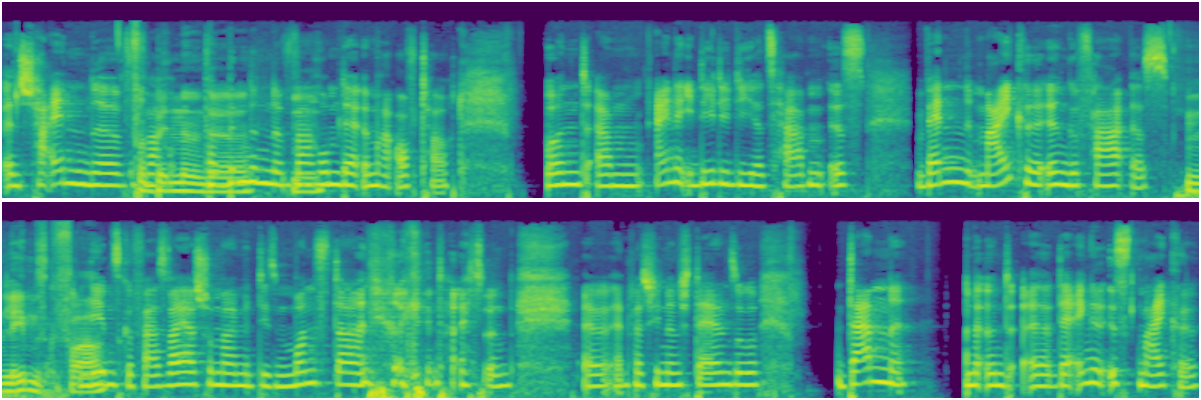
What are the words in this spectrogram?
entscheidende, wa- Verbindende. Verbindende Mhm. warum der immer auftaucht. Und ähm, eine Idee, die die jetzt haben, ist, wenn Michael in Gefahr ist, Eine Lebensgefahr. Lebensgefahr, es war ja schon mal mit diesem Monster in ihrer Kindheit und äh, an verschiedenen Stellen so, dann und, und äh, der Engel ist Michael,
